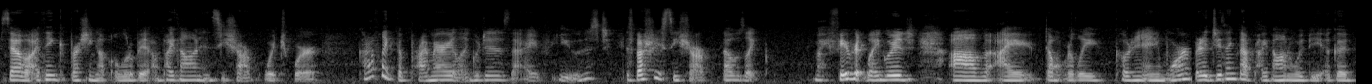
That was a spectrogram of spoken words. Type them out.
So I think brushing up a little bit on Python and C Sharp, which were kind of like the primary languages that I've used, especially C Sharp. That was like my favorite language. Um, I don't really code in anymore, but I do think that Python would be a good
